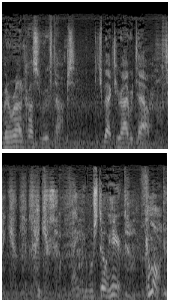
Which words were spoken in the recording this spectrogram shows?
We're gonna run across the rooftops. Get you back to your ivory tower. Oh, thank you. Thank you, sir. Oh, thank you. we're still here. Come on.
